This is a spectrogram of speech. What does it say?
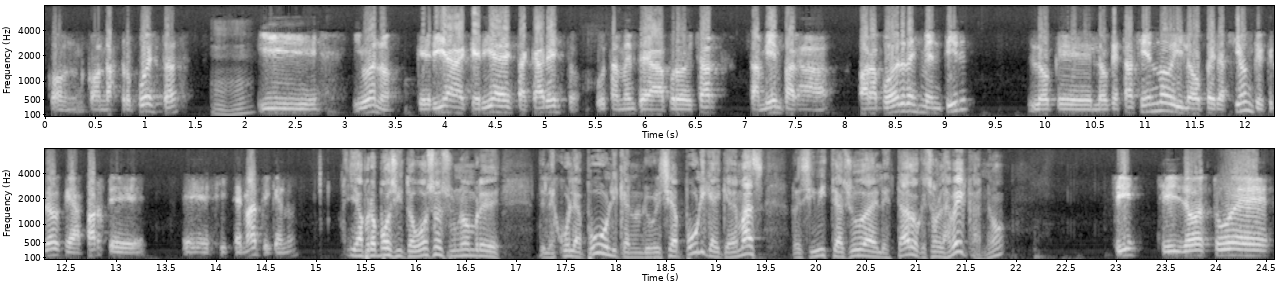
con, con las propuestas. Y, y bueno, quería quería destacar esto, justamente aprovechar también para para poder desmentir lo que lo que está haciendo y la operación que creo que aparte eh, sistemática, ¿no? Y a propósito, vos sos un hombre de, la escuela pública, en la universidad pública, y que además recibiste ayuda del Estado, que son las becas, ¿no? Sí, sí, yo estuve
